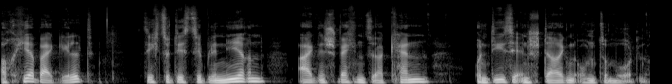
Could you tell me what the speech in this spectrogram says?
Auch hierbei gilt, sich zu disziplinieren, eigene Schwächen zu erkennen und diese in Stärken umzumodeln.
